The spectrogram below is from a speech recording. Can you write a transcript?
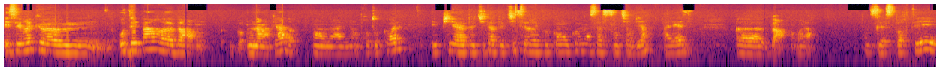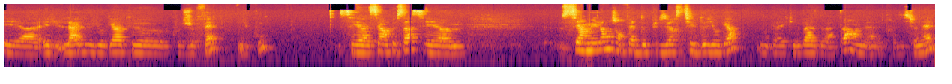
et c'est vrai que euh, au départ, ben, on a un cadre, enfin, on a un protocole et puis petit à petit, c'est vrai que quand on commence à se sentir bien, à l'aise, ben voilà, on se laisse porter et, et là le yoga que, que je fais du coup, c'est c'est un peu ça, c'est c'est un mélange en fait de plusieurs styles de yoga, donc avec une base de hatha hein, traditionnelle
